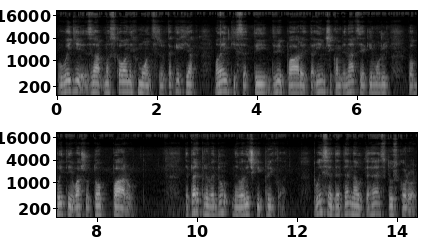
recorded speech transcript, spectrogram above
У виді замаскованих монстрів, таких як маленькі сети, дві пари та інші комбінації, які можуть побити вашу топ-пару. Тепер приведу невеличкий приклад. Ви сидите на УТГ з туз король.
